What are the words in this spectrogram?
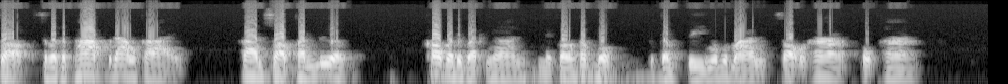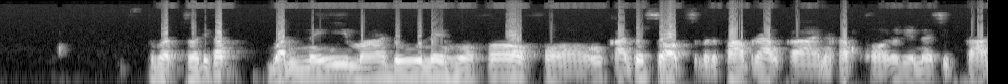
สอบสมรรถภาพร่างกาย การสอบคัดเลือก เข้าปฏิบัติงานในกองทัพบกประจำปีงบประมาณ 2565 สวัสดีครับ วันนี้มาดูในหัวข้อของการทดสอบสมรรถภาพร่างกายนะครับ ของนักเรียนในสิบฐาน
